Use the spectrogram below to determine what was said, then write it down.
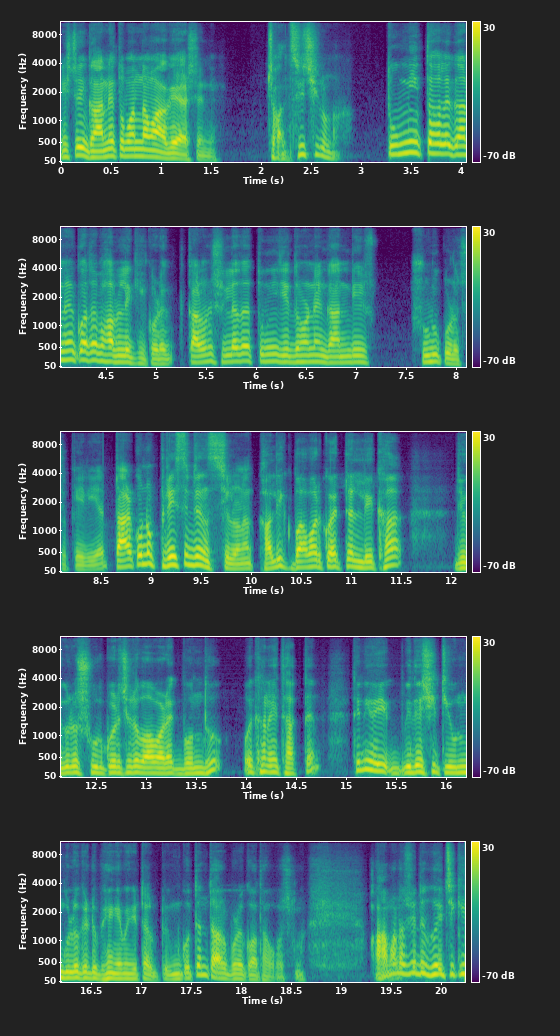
নিশ্চয়ই গানে তোমার নাম আগে আসেনি। চান্সই ছিল না। তুমি তাহলে গানের কথা ভাবলে কি করে? কারণ শিলাদা তুমি যে ধরনের গান দিয়ে শুরু করেছ কেরিয়ার তার কোনো প্রেসিডেন্স ছিল না। খালিক বাবার কয়েকটা লেখা যেগুলো সুর করেছিল বাবার এক বন্ধু ওইখানেই থাকতেন। তিনি ওই বিদেশি টিউনগুলোকে একটু ভেঙে ভেঙে টিউন করতেন তার উপরে কথা বসানো আমার আসলে হয়েছে কি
